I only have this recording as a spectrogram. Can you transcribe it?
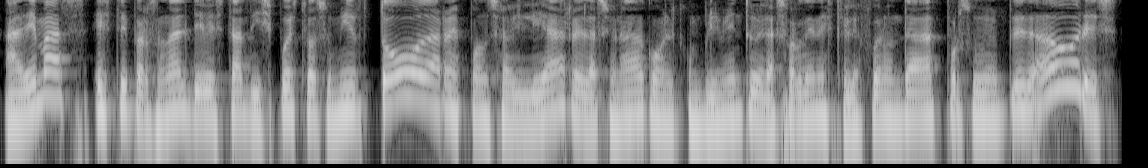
Además, este personal debe estar dispuesto a asumir toda responsabilidad relacionada con el cumplimiento de las órdenes que le fueron dadas por sus empleadores,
